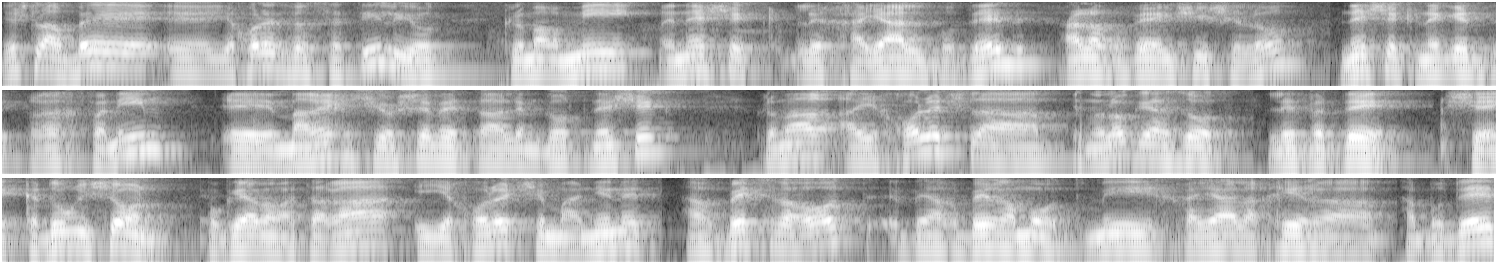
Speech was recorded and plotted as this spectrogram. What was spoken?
יש לה הרבה יכולת ורסטיליות, כלומר מנשק לחייל בודד על הרובה האישי שלו, נשק נגד רחפנים, מערכת שיושבת על עמדות נשק כלומר, היכולת של הטכנולוגיה הזאת לוודא שכדור ראשון פוגע במטרה היא יכולת שמעניינת הרבה צבאות בהרבה רמות, מחייל החי"ר הבודד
